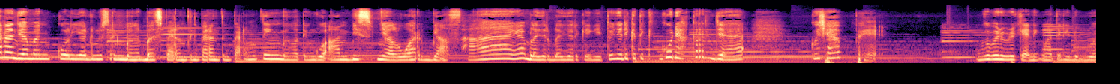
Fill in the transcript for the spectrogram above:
karena zaman kuliah dulu sering banget bahas parenting parenting parenting banget yang gue ambisnya luar biasa ya belajar belajar kayak gitu. Jadi ketika gue udah kerja gue capek. Gue bener-bener kayak nikmatin hidup gue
